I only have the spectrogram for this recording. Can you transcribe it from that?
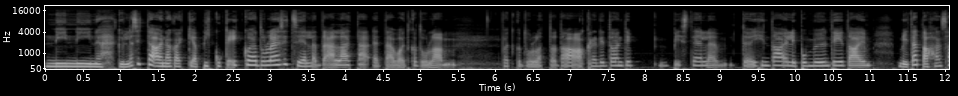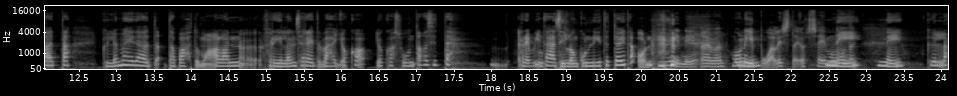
niin, niin kyllä sitten aina kaikkia pikkukeikkoja tulee sitten siellä täällä, että, että voitko tulla, voitko tulla tota akkreditointipisteelle töihin tai lipunmyyntiin tai mitä tahansa, että kyllä meitä tapahtuma-alan freelancereita vähän joka, joka suuntaan sitten revitään silloin, kun niitä töitä on. Niin, niin aivan monipuolista, mm. jos ei muuta. Niin, niin kyllä.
